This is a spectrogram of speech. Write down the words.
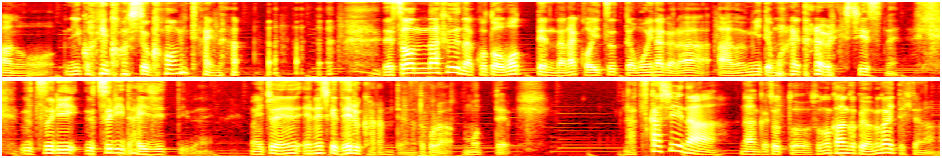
あのニコニコしとこうみたいなでそんな風なこと思ってんだなこいつって思いながらあの見てもらえたら嬉しいですね。映り映り大事っていうね、まあ、一応 NHK 出るからみたいなところは思って。懐かしいな。なんかちょっとその感覚蘇ってきたな。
